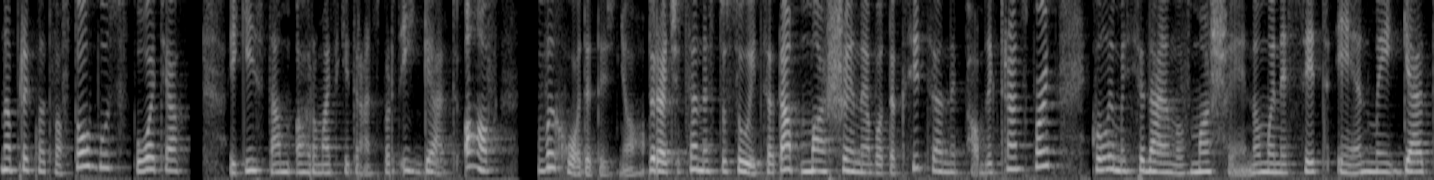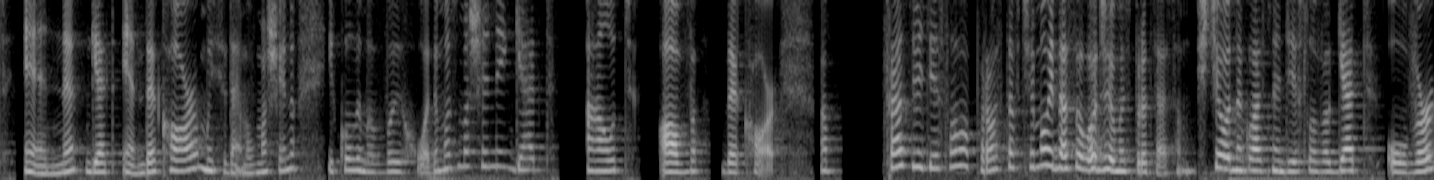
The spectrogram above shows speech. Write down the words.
наприклад, в автобус, в потяг, якийсь там громадський транспорт. І get off виходити з нього. До речі, це не стосується там машини або таксі, це не public transport. Коли ми сідаємо в машину, ми не sit in, ми get in, get in the car, ми сідаємо в машину. І коли ми виходимо з машини, get out of the car. А Фразові дієслова просто вчимо і насолоджуємось процесом. Ще одне класне дієслово get over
